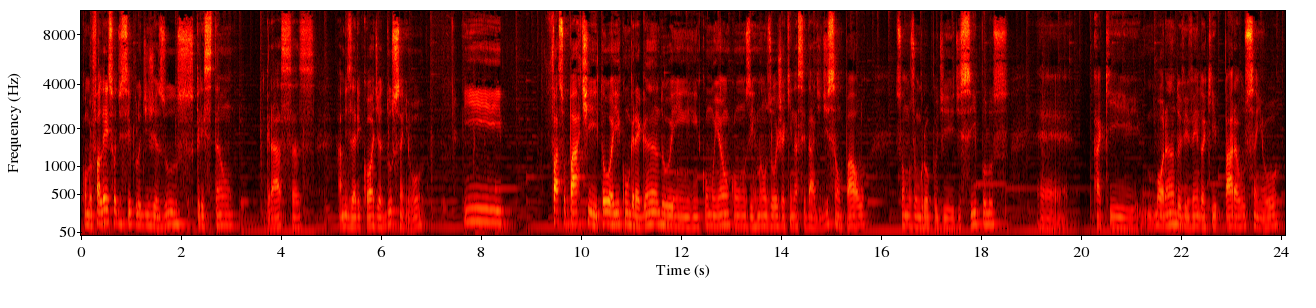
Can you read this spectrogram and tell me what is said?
como eu falei, sou discípulo de Jesus, cristão, graças à misericórdia do Senhor. E faço parte, estou aí congregando em, em, comunhão com os irmãos hoje aqui na cidade de São Paulo. Somos um grupo de discípulos é, aqui morando e vivendo aqui para o Senhor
